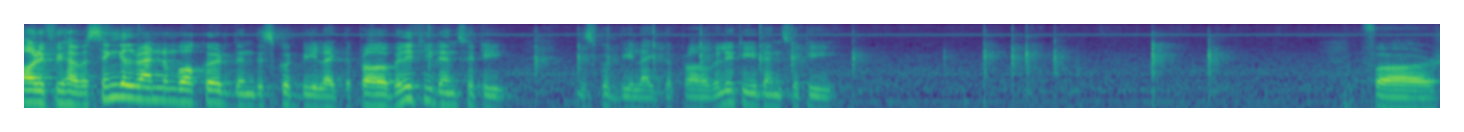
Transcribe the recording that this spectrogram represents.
Or if you have a single random walker, then this could be like the probability density, this could be like the probability density for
